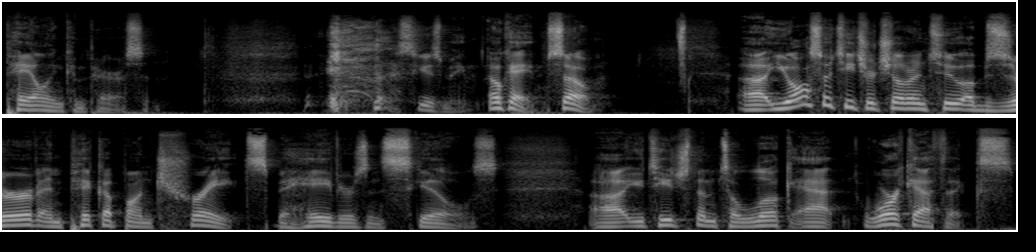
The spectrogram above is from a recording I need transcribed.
pale in comparison. Excuse me. Okay, so uh, you also teach your children to observe and pick up on traits, behaviors, and skills. Uh, you teach them to look at work ethics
